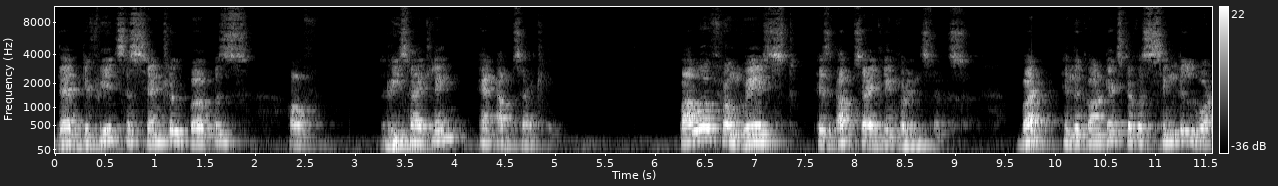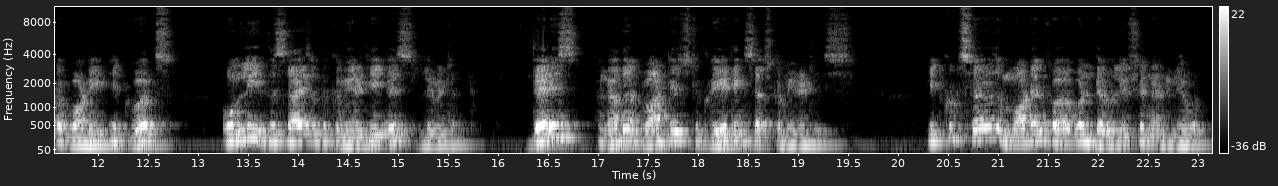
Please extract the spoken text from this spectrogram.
that defeats the central purpose of recycling and upcycling. Power from waste is upcycling, for instance, but in the context of a single water body, it works only if the size of the community is limited. There is another advantage to creating such communities. It could serve as a model for urban devolution and renewal.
